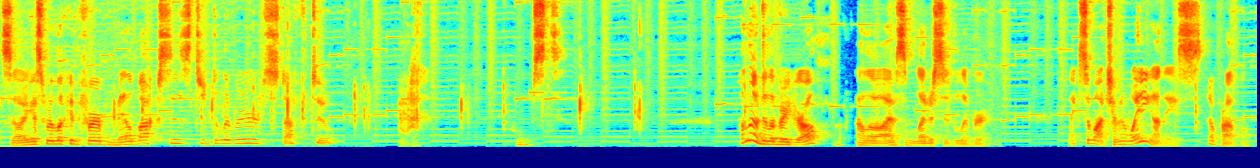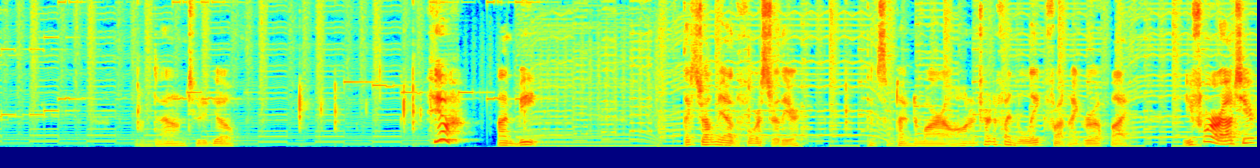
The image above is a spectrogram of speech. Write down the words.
so I guess we're looking for mailboxes to deliver stuff to? Ah. Whomst. Hello, delivery girl. Hello, I have some letters to deliver. Thanks so much. I've been waiting on these. No problem. One down, two to go. Phew! I'm beat. Thanks for helping me out of the forest earlier. I think sometime tomorrow I want to try to find the lakefront I grew up by. Are you from around here?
